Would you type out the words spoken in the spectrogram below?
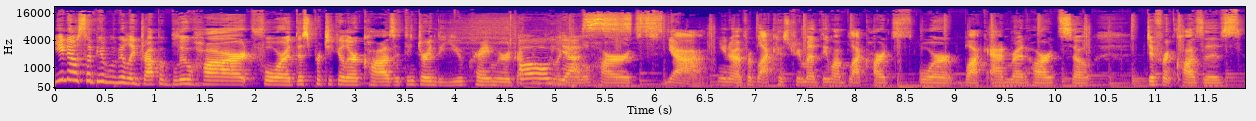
You know, some people really drop a blue heart for this particular cause. I think during the Ukraine, we were dropping Oh, blue and yellow hearts. Yeah. You know, and for Black History Month, they want black hearts or black and red hearts. So different causes.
